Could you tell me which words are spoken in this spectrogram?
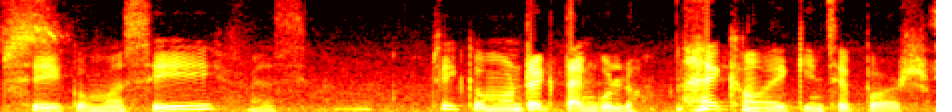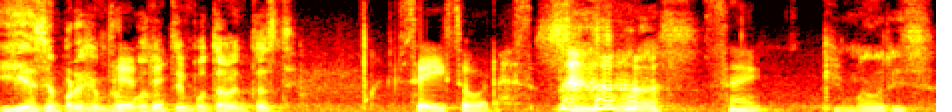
Sí, como así. así. Sí, como un rectángulo, como de 15 por Y ese, por ejemplo, ¿cuánto tiempo te aventaste? 6 horas. Seis horas. sí. Qué madriz.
